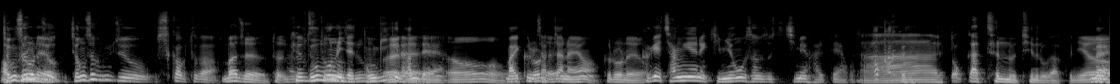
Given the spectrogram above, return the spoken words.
아, 정성주 그러네요. 정성주 스카우트가 맞아요. 더- 아, 두 분은 이제 좀- 동기긴 예, 한데 예. 어, 마이크를 그러네. 잡잖아요. 그러네요. 그게 작년에 김영우 선수 지명할 때하고 똑같거든요. 아, 똑같은 루틴으로 갔군요. 네.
